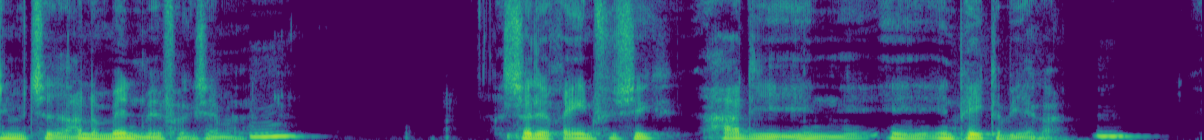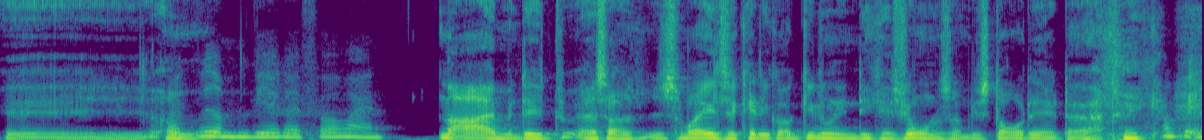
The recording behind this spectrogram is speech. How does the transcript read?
inviteret andre mænd med, for eksempel, Mm. så er det ren fysik. Har de en, en, en pæk, der virker? Mm. Øh, Du kan ikke vide, om den virker i forvejen. nej, men det, altså, som regel så kan de godt give nogle indikationer, som de står der i døren. Ikke? Okay.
